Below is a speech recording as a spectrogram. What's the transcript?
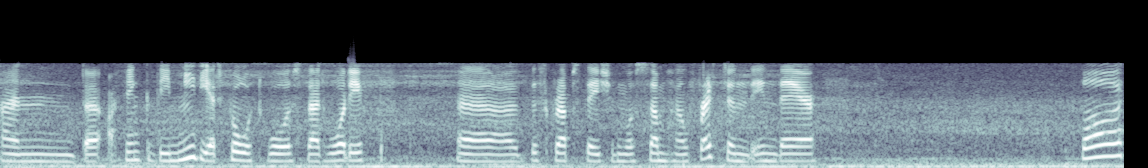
and uh, I think the immediate thought was that what if uh, the scrap station was somehow threatened in there, but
